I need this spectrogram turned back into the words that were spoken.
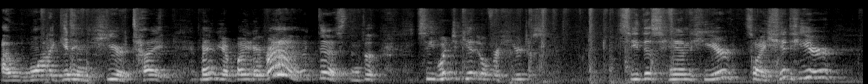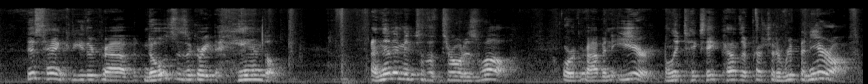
I want to get in here tight. Maybe I bite it "Ah," like this. And the- see what you get over here. Just see this hand here. So I hit here. This hand could either grab nose is a great handle, and then I'm into the throat as well, or grab an ear. It only takes eight pounds of pressure to rip an ear off.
